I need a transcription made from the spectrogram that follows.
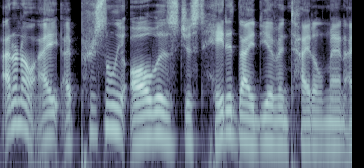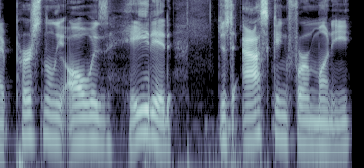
I don't know, I, I personally always just hated the idea of entitlement. I personally always hated just asking for money,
